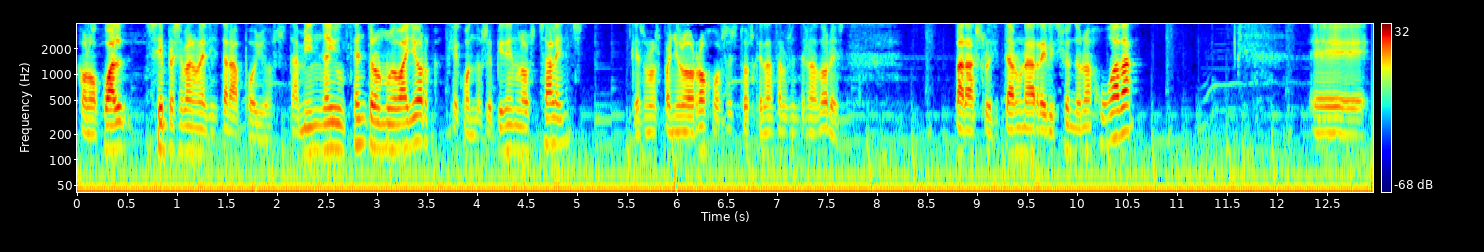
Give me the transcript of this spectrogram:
Con lo cual, siempre se van a necesitar apoyos. También hay un centro en Nueva York que cuando se piden los challenge, que son los pañuelos rojos estos que lanzan los entrenadores, para solicitar una revisión de una jugada. Eh,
